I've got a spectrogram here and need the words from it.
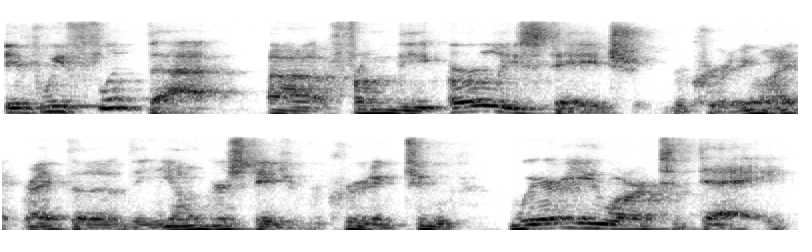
if we flip that uh, from the early stage recruiting, right, right, the the younger stage of recruiting to where you are today,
